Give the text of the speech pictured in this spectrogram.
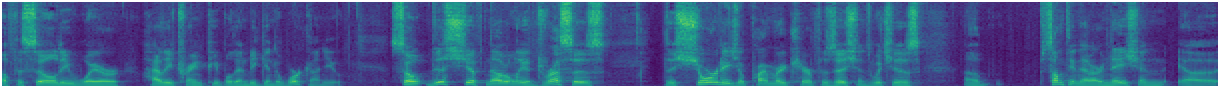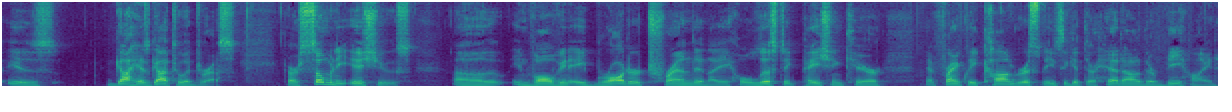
a facility where highly trained people then begin to work on you. So this shift not only addresses the shortage of primary care physicians, which is uh, something that our nation uh, is got, has got to address. There are so many issues uh, involving a broader trend and a holistic patient care that, frankly, Congress needs to get their head out of their behind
